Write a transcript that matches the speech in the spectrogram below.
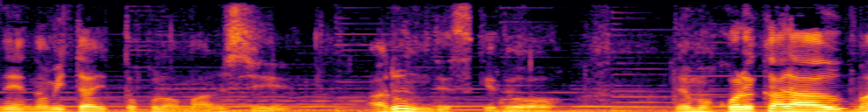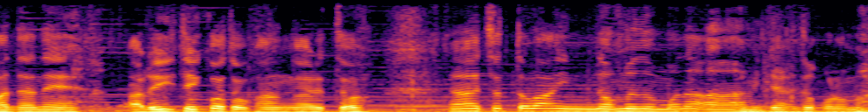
ね、飲みたいところもあるしあるんですけどでもこれからまだね歩いていくことを考えるとあちょっとワイン飲むのもなーみたいなところも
